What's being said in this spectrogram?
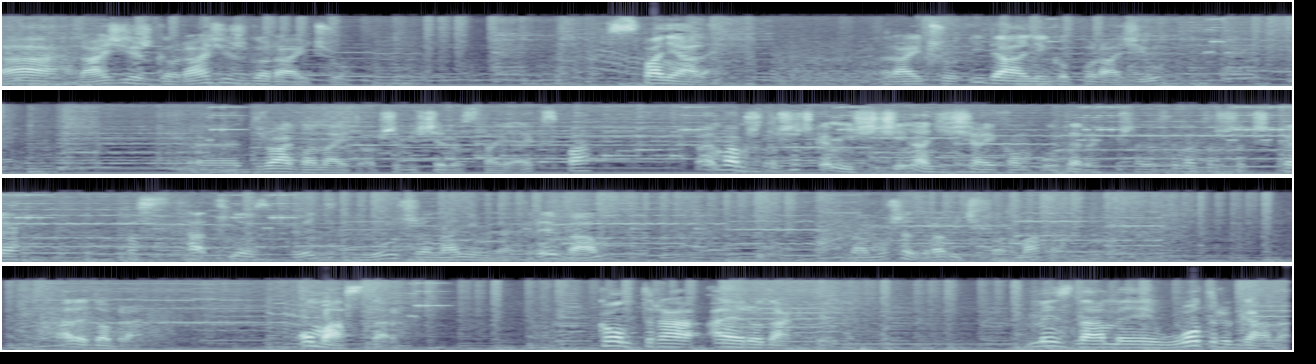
Ra, razisz go, razisz go, Rajczu. Wspaniale. Rajczu idealnie go poraził. E, Dragonite oczywiście dostaje expa. Powiem wam, że troszeczkę mi ścina dzisiaj komputer. Przez chyba troszeczkę ostatnio zbyt dużo na nim nagrywam. No muszę zrobić formatę. Ale dobra. Omastar. Kontra Aerodactyl. My znamy Waterguna.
